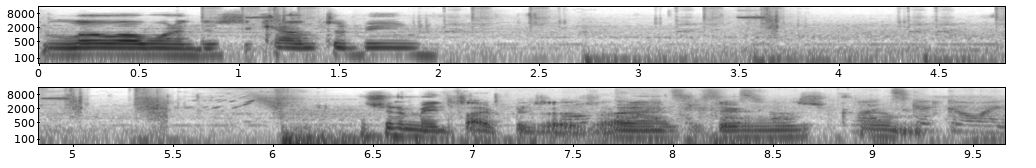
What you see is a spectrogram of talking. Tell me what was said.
low I wanted this account to be. I should have made ciphers though, so I didn't have to do any of this. Let's get going.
